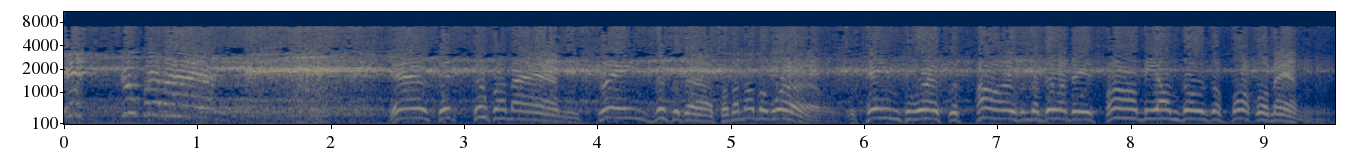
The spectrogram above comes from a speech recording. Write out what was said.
It's Superman. Yes, it's Superman, strange visitor from another world, who came to Earth with powers and abilities far beyond those of mortal men.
